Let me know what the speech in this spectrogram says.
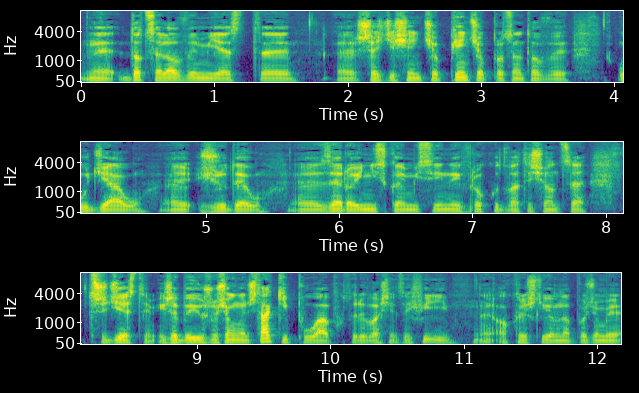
e, docelowym jest 65% e, udział źródeł zero i niskoemisyjnych w roku 2030. I żeby już osiągnąć taki pułap, który właśnie w tej chwili określiłem na poziomie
